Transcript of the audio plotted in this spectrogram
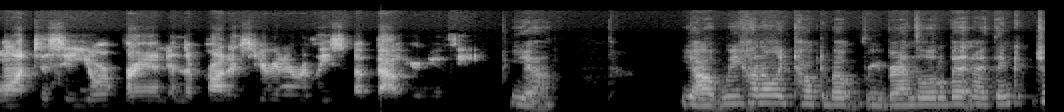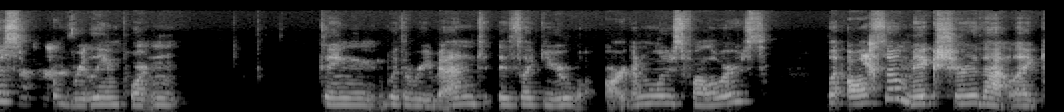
want to see your brand and the products you're going to release about your new feed. Yeah. Yeah, we kind of like talked about rebrands a little bit, and I think just a really important thing with a rebrand is like you are going to lose followers, but also make sure that like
